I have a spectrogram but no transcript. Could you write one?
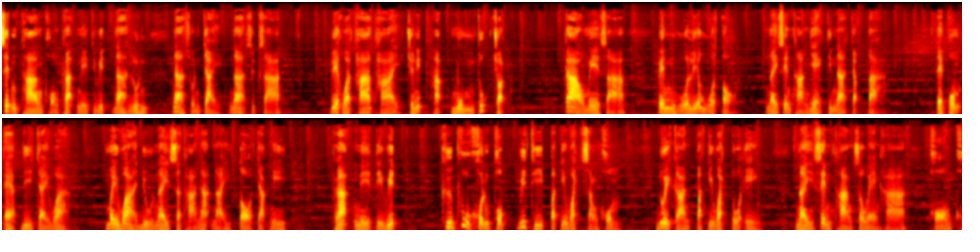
เส้นทางของพระเนติวิทย์น่าลุ้น น่าสนใจ น่าศึกษา เรียกว่าท้าทายชนิดหักมุมทุกช็อต 9 เมษาเป็นหัวเลี้ยวหัวต่อในเส้นทางแยกที่น่าจับตา แต่ผมแอบดีใจว่า ไม่ว่าอยู่ในสถานะไหนต่อจากนี้ พระเนติวิทย์คือผู้ค้นพบวิธีปฏิวัติสังคม ด้วยการปฏิวัติตัวเอง ในเส้นทางแสวงหาของค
